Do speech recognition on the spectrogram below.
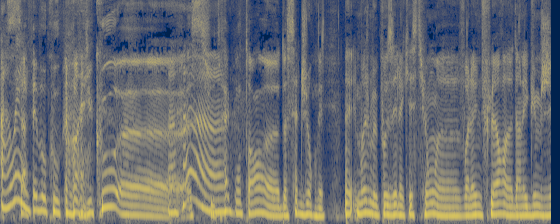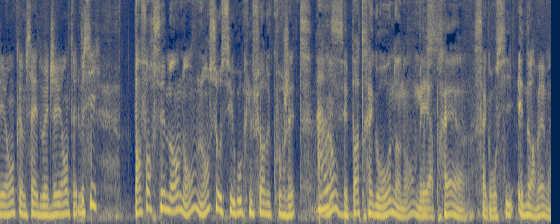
Ah ouais. ça fait beaucoup. Du coup, euh, Ah ah. je suis très content euh, de cette journée. Moi, je me posais la question, euh, voilà, une fleur euh, d'un légume géant comme ça, elle doit être géante elle aussi. Pas forcément, non. Non, c'est aussi gros qu'une fleur de courgette. Ah ouais c'est pas très gros, non, non. Mais après, euh, ça grossit énormément.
